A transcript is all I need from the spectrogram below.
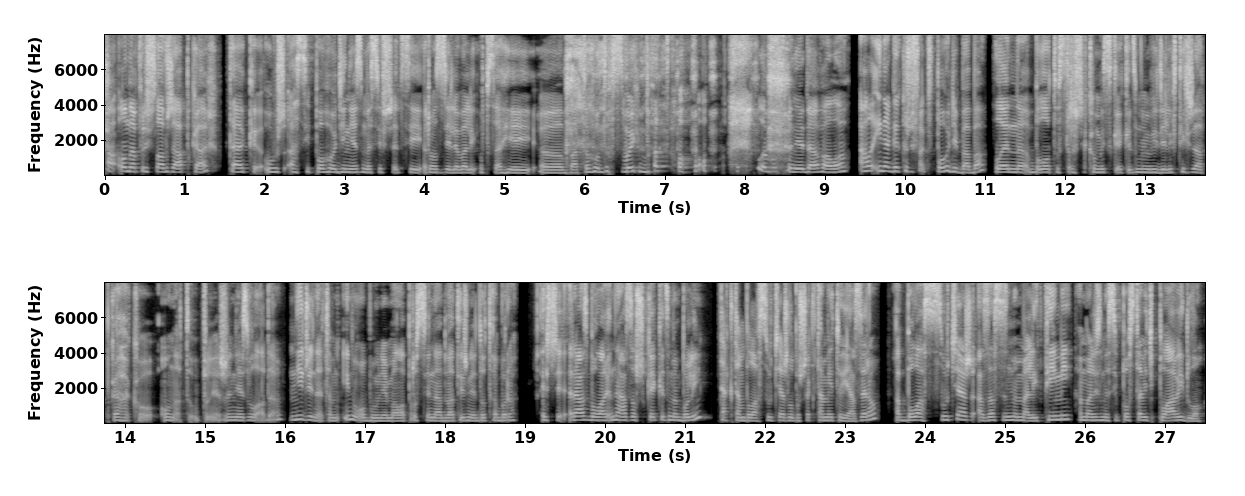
A ona prišla v žabkách, tak už asi po hodine sme si všetci rozdeľovali obsah jej uh, batohu do svojich batohov, lebo to nedávala. Ale inak akože fakt v pohode baba, len bolo to strašne komické, keď sme ju videli v tých žábkach, ako ona to úplne, že nezvláda. Nič iné, tam inú obu nemala proste na dva týždne do tábora ešte raz bola na Zoške, keď sme boli, tak tam bola súťaž, lebo však tam je to jazero a bola súťaž a zase sme mali týmy a mali sme si postaviť plavidlo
